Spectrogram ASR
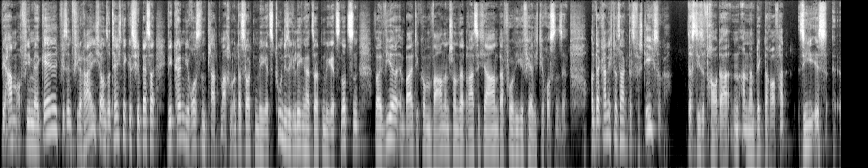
wir haben auch viel mehr Geld, wir sind viel reicher, unsere Technik ist viel besser, wir können die Russen platt machen und das sollten wir jetzt tun, diese Gelegenheit sollten wir jetzt nutzen, weil wir im Baltikum warnen schon seit 30 Jahren davor, wie gefährlich die Russen sind. Und da kann ich nur sagen, das verstehe ich sogar dass diese Frau da einen anderen Blick darauf hat. Sie ist äh,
